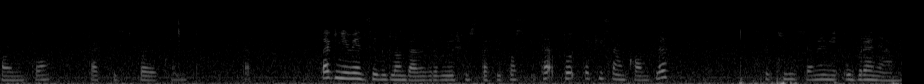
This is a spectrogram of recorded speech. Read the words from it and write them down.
konto. Tak, jest twoje konto. Tak. Tak mniej więcej wyglądamy. Zrobiłyśmy taki, ta, taki sam komplet z takimi samymi ubraniami.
